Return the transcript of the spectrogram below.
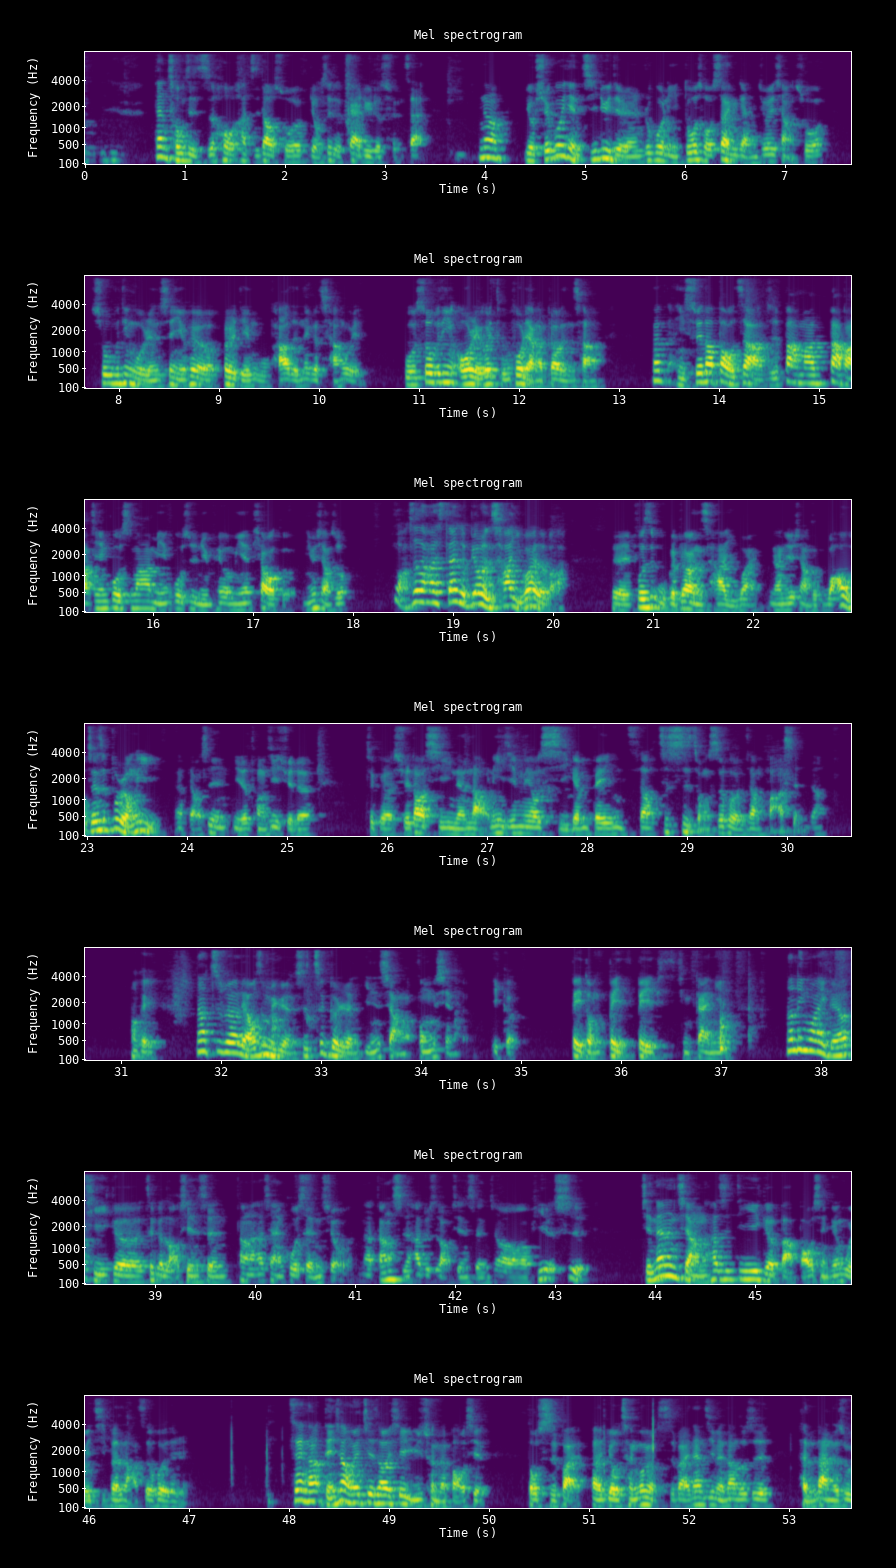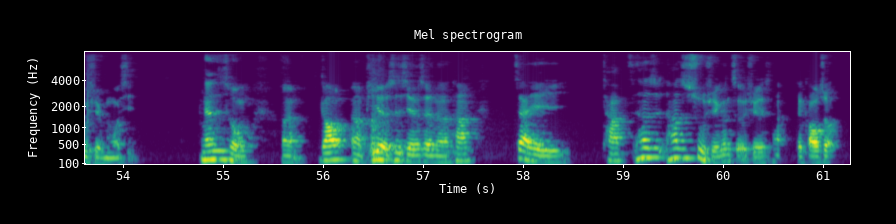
但从此之后，他知道说有这个概率的存在。那有学过一点几率的人，如果你多愁善感，你就会想说，说不定我人生也会有二点五趴的那个长尾，我说不定偶尔也会突破两个标准差。那你衰到爆炸，就是爸妈爸爸今天过世，妈妈明天过世，女朋友明天跳河，你会想说，哇，这大概三个标准差以外的吧？对，或是五个标准差以外，然后你就想说，哇哦，真是不容易。那表示你的统计学的这个学到洗你的脑，你已经没有喜跟悲，你知道这事总是会有这样发生，这样。OK，那之所以要聊这么远，是这个人影响了风险的一个被动被背景概念。那另外一个要提一个这个老先生，当然他现在过世很久了，那当时他就是老先生，叫皮尔士。简单的讲，他是第一个把保险跟微积分拉社会的人。在那，等一下我会介绍一些愚蠢的保险。都失败，呃，有成功有失败，但基本上都是很烂的数学模型。但是从呃高呃皮尔士先生呢，他在他他是他是数学跟哲学的高手。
